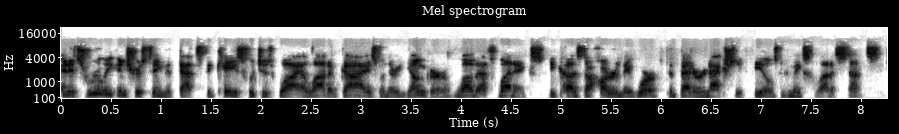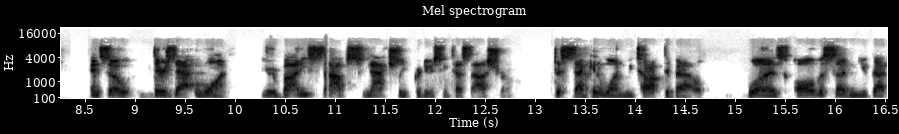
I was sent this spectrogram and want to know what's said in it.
And it's really interesting that that's the case, which is why a lot of guys, when they're younger, love athletics because the harder they work, the better it actually feels. And it makes a lot of sense. And so there's that one. Your body stops naturally producing testosterone. The second one we talked about was all of a sudden you've got,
